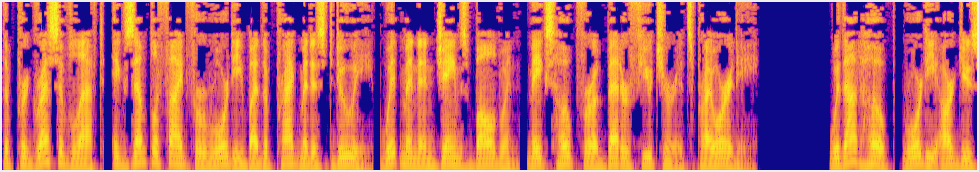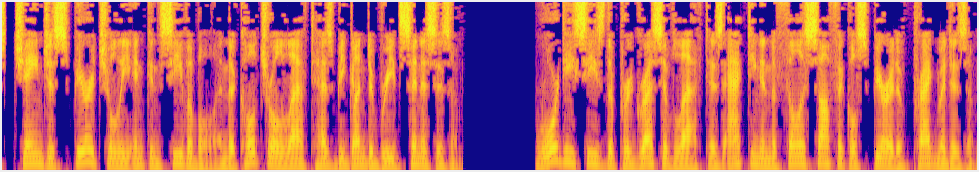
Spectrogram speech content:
the progressive left, exemplified for Rorty by the pragmatist Dewey, Whitman and James Baldwin, makes hope for a better future its priority. Without hope, Rorty argues, change is spiritually inconceivable and the cultural left has begun to breed cynicism. Rorty sees the progressive left as acting in the philosophical spirit of pragmatism.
